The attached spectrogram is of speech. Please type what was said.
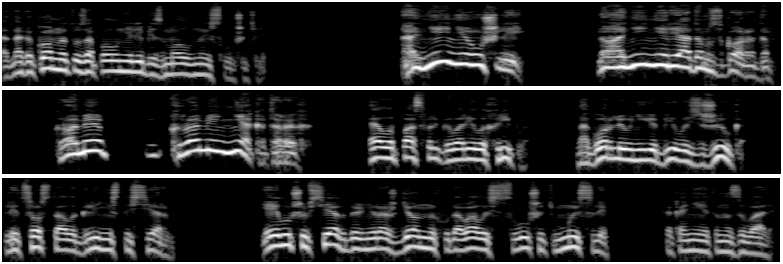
Однако комнату заполнили безмолвные слушатели. «Они не ушли, но они не рядом с городом. Кроме... кроме некоторых». Элла Пасфаль говорила хрипло. На горле у нее билась жилка, лицо стало глинисто-серым. Ей лучше всех дальнерожденных удавалось слушать мысли, как они это называли.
